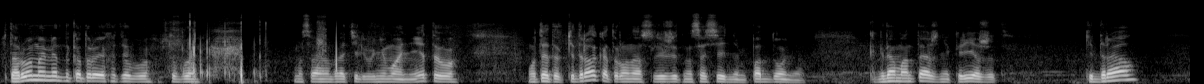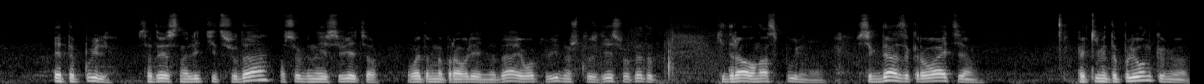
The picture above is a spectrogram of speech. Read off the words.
Второй момент, на который я хотел бы, чтобы мы с вами обратили внимание, это вот этот кедрал, который у нас лежит на соседнем поддоне. Когда монтажник режет кедрал, эта пыль, соответственно, летит сюда, особенно если ветер в этом направлении, да, и вот видно, что здесь вот этот кедра у нас пыльный. Всегда закрывайте какими-то пленками,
